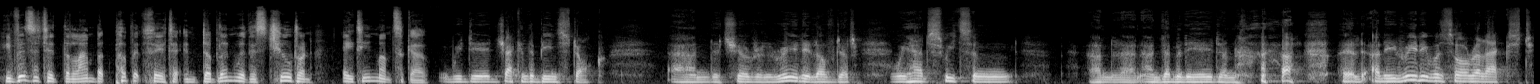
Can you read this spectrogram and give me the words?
He visited the Lambert Puppet Theatre in Dublin with his children 18 months ago. We did Jack and the Beanstalk, and the children really loved it. We had sweets and and, and, and lemonade, and, and he really was so relaxed.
